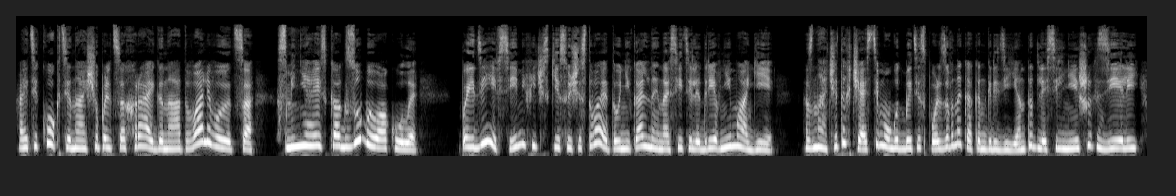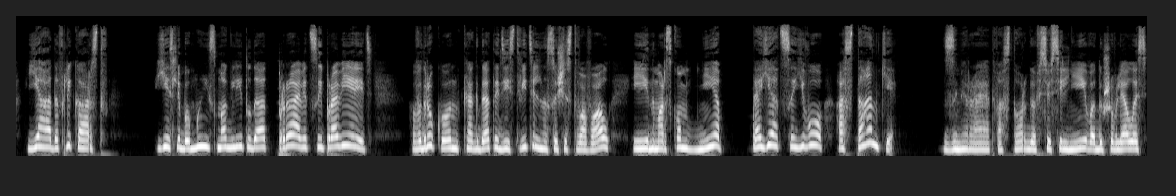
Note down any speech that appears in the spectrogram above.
а эти когти на щупальцах Райгана отваливаются, сменяясь как зубы у акулы, по идее, все мифические существа — это уникальные носители древней магии. Значит, их части могут быть использованы как ингредиенты для сильнейших зелий, ядов, лекарств. Если бы мы смогли туда отправиться и проверить, вдруг он когда-то действительно существовал, и на морском дне таятся его останки. Замирая от восторга, все сильнее воодушевлялась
